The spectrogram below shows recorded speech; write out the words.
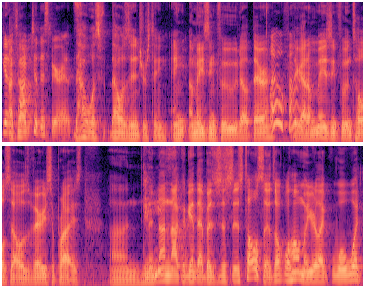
you gotta talk to the spirits. That was that was interesting and amazing food out there. Oh, fun. They got amazing food in Tulsa. I was very surprised. Uh, and not knock against that, but it's just it's Tulsa, it's Oklahoma. You're like, well, what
